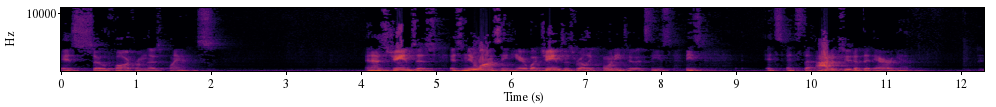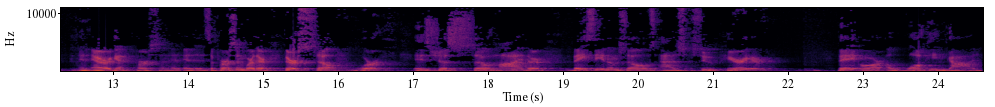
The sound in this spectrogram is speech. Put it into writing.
is so far from those plans. And as James is, is nuancing here, what James is really pointing to, it's these, these it's, it's the attitude of the arrogant. An arrogant person. It, it's a person where their, their self worth is just so high. They're, they see themselves as superior. They are a walking God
